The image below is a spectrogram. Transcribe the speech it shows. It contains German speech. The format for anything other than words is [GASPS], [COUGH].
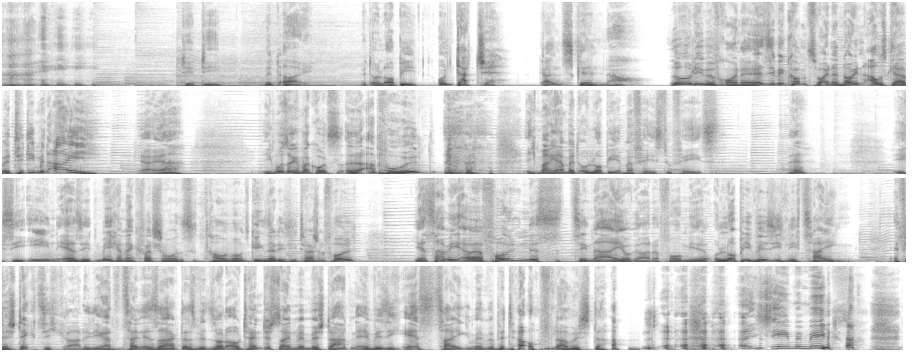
[LAUGHS] Titti mit Ei. Mit Oloppi und Datsche. Ganz genau. So, liebe Freunde, herzlich willkommen zu einer neuen Ausgabe Titti mit Ei. Ja, ja. Ich muss euch mal kurz äh, abholen. [LAUGHS] ich mache ja mit Oloppi immer Face-to-Face. Ne? Ich sehe ihn, er sieht mich und dann quatschen wir uns, hauen wir uns gegenseitig die Taschen voll. Jetzt habe ich aber folgendes Szenario gerade vor mir. Oloppi will sich nicht zeigen. Er versteckt sich gerade die ganze Zeit. Er sagt, das soll authentisch sein, wenn wir starten. Er will sich erst zeigen, wenn wir mit der Aufnahme starten. [LAUGHS] Ich schäme mich.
